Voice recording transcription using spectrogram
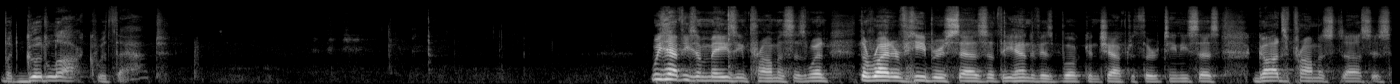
But good luck with that. We have these amazing promises. When the writer of Hebrews says at the end of his book in chapter 13, he says, God's promise to us is,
